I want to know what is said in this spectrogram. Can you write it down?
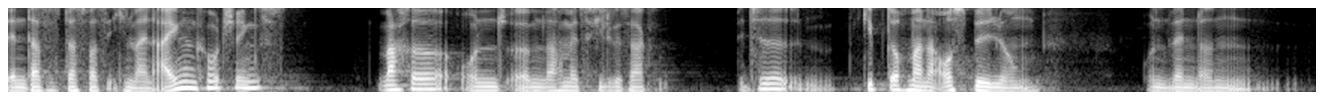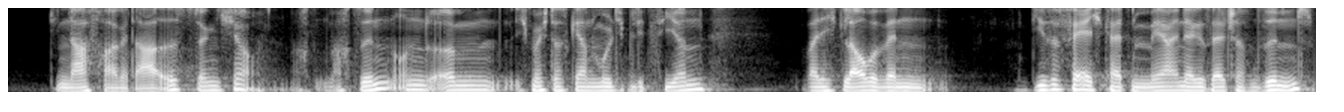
denn das ist das, was ich in meinen eigenen Coachings mache. Und ähm, da haben jetzt viele gesagt, bitte gib doch mal eine Ausbildung. Und wenn dann die Nachfrage da ist, denke ich, ja, macht, macht Sinn und ähm, ich möchte das gerne multiplizieren, weil ich glaube, wenn diese Fähigkeiten mehr in der Gesellschaft sind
